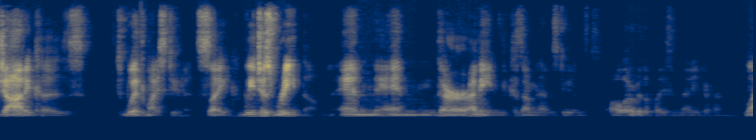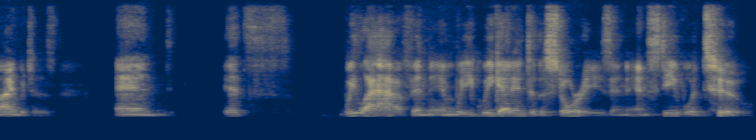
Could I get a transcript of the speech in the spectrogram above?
Jatakas with my students. Like we just read them, and and they're I mean because I'm having students all over the place in many different languages, and it's we laugh and and we we get into the stories, and and Steve would too.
